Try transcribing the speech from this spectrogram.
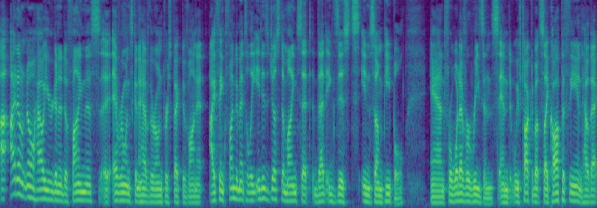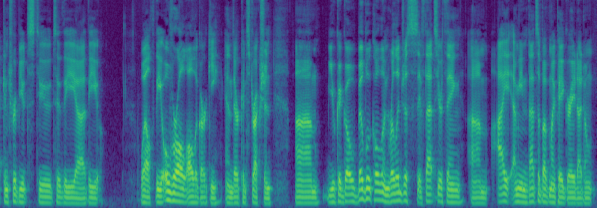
I don't know how you're going to define this. Uh, everyone's going to have their own perspective on it. I think fundamentally it is just a mindset that exists in some people and for whatever reasons. And we've talked about psychopathy and how that contributes to to the uh, the well the overall oligarchy and their construction. Um, you could go biblical and religious if that's your thing. Um, I I mean that's above my pay grade. I don't.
